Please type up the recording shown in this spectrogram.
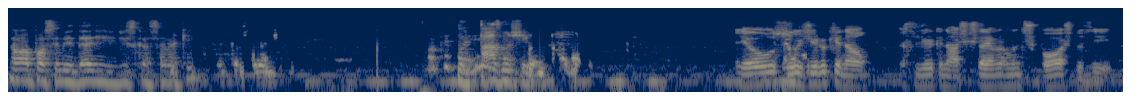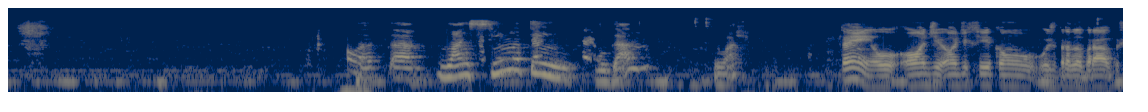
Não há possibilidade de descansar aqui? Fantasma chegou. Eu sugiro que não. Eu sugiro que não. Acho que estaremos muito expostos e. Lá em cima tem lugar, né? Eu acho. Tem o, onde, onde ficam os Bradobravos.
